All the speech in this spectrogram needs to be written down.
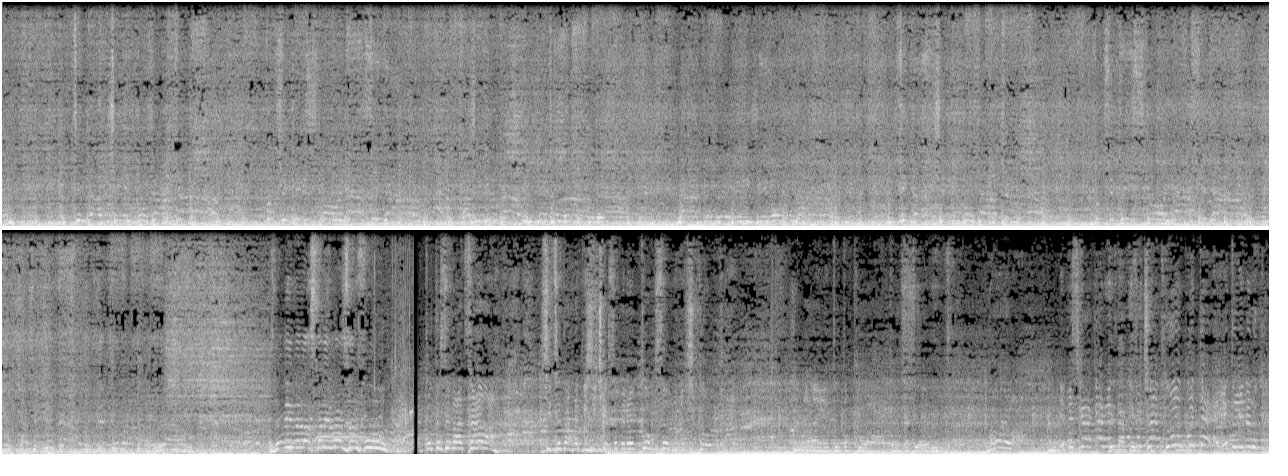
Pojďte se bát sála! Sice tahle písnička se jmenuje Kouzelná školka, ale je to taková prostě hororová. Jdeme skákat hned na začátku, pojďte, je to jednoduché.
